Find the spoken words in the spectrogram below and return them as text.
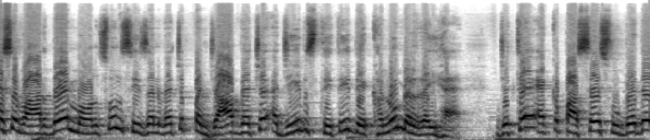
ਇਸ ਵਾਰ ਦੇ ਮੌਨਸੂਨ ਸੀਜ਼ਨ ਵਿੱਚ ਪੰਜਾਬ ਵਿੱਚ ਅਜੀਬ ਸਥਿਤੀ ਦੇਖਣ ਨੂੰ ਮਿਲ ਰਹੀ ਹੈ, ਜਿੱਥੇ ਇੱਕ ਪਾਸੇ ਸੂਬੇ ਦੇ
